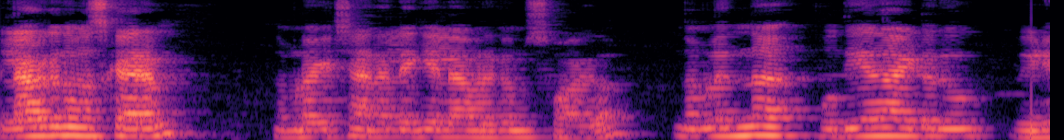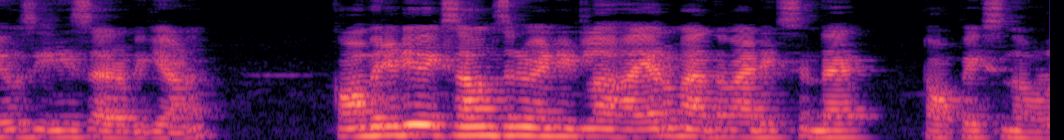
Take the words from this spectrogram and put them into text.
എല്ലാവർക്കും നമസ്കാരം. നമ്മുടെ ചാനലിലേക്ക് എല്ലാവർക്കും സ്വാഗതം. നമ്മൾ ഇന്ന് പുതിയതായിട്ടൊരു വീഡിയോ സീരീസ് ആരംഭിക്കുകയാണ്. കോമ്പറ്റേറ്റീവ് എക്സാംസിന് വേണ്ടിയിട്ടുള്ള ഹയർ മാത്തമാറ്റിക്സിന്റെ ടോപ്പിക്സ് നമ്മൾ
